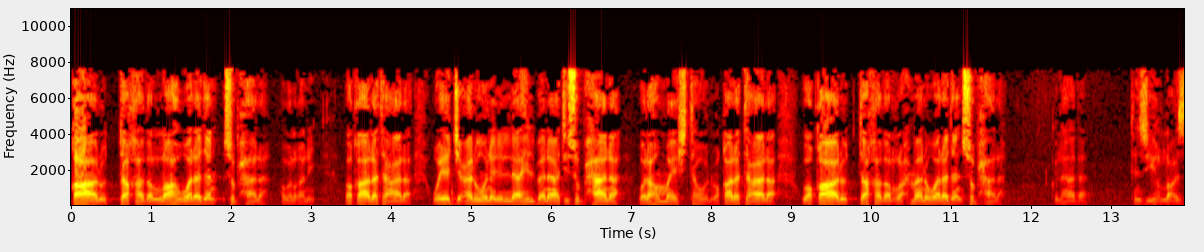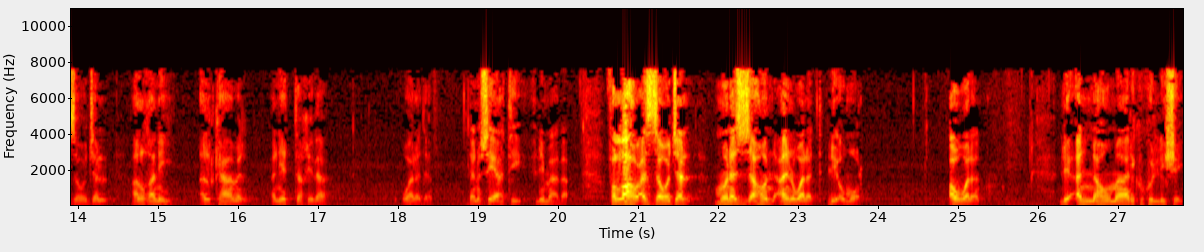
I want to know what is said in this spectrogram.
قالوا اتخذ الله ولدا سبحانه هو الغني. وقال تعالى ويجعلون لله البنات سبحانه ولهم ما يشتهون. وقال تعالى وقالوا اتخذ الرحمن ولدا سبحانه. كل هذا تنزيه الله عز وجل الغني الكامل أن يتخذ ولدا. لأنه سيأتي لماذا؟ فالله عز وجل منزه عن الولد لأمور. أولا لأنه مالك كل شيء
